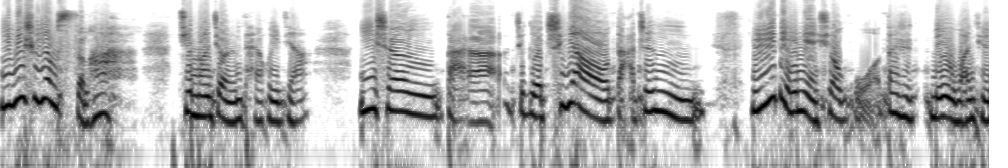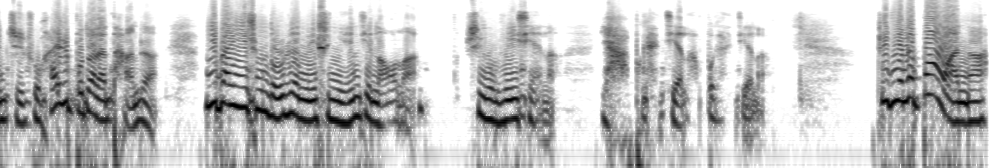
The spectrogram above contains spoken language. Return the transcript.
以为是要死了，急忙叫人抬回家。医生打这个吃药打针，有一点点效果，但是没有完全止住，还是不断的躺着。一般医生都认为是年纪老了，是有危险了呀，不敢接了，不敢接了。这天的傍晚呢，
